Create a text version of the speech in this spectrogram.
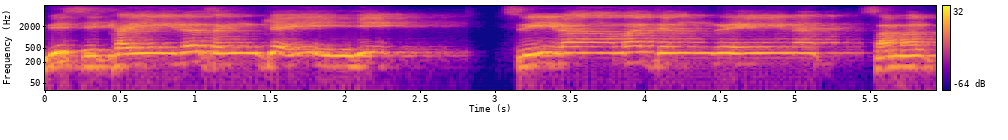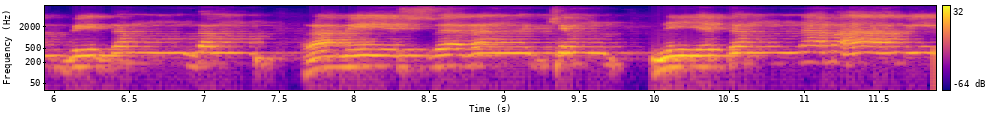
విశిఖైర సంఖ్యై శ్రీరామచంద్రేణ సమర్పితం తం రమేశ్వరాఖ్యం నియతం నమామి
